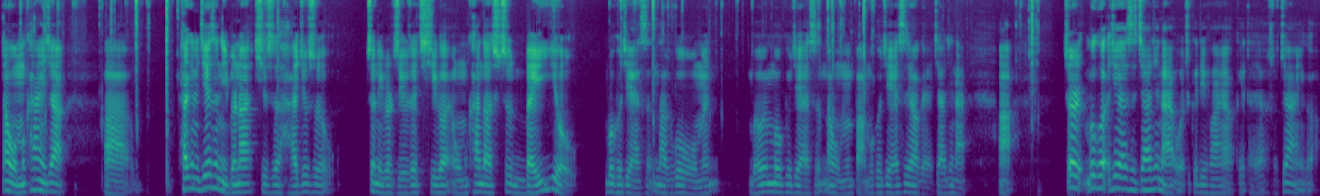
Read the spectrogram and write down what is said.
那我们看一下啊。Package.json 里边呢，其实还就是这里边只有这七个，我们看到是没有 Mock.js。那如果我们没有 Mock.js，那我们把 Mock.js 要给加进来啊。这儿 Mock.js 加进来，我这个地方要给大家说这样一个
